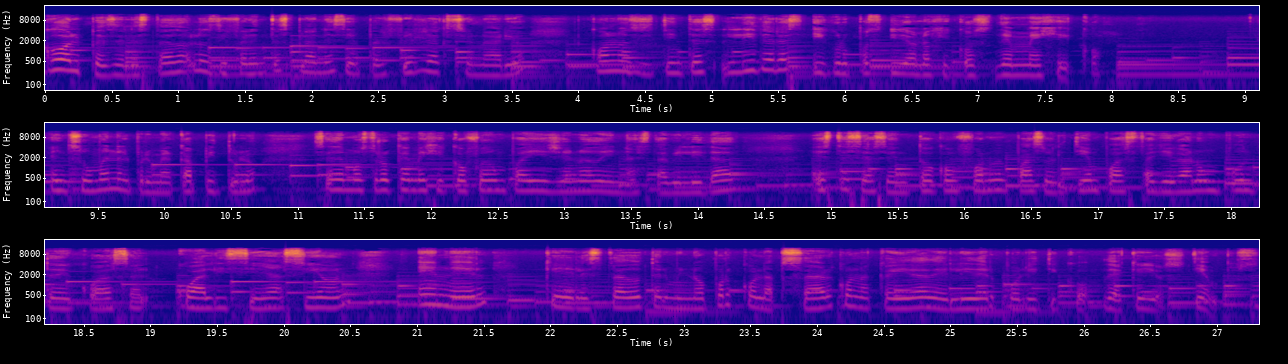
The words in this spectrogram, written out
golpes del Estado, los diferentes planes y el perfil reaccionario con los distintos líderes y grupos ideológicos de México. En suma, en el primer capítulo se demostró que México fue un país lleno de inestabilidad. Este se asentó conforme pasó el tiempo hasta llegar a un punto de coalición en el que el Estado terminó por colapsar con la caída del líder político de aquellos tiempos,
